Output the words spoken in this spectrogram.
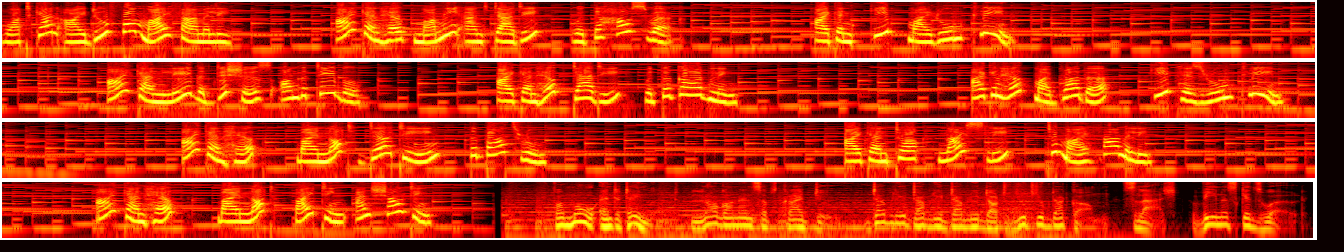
What can I do for my family? I can help mommy and daddy with the housework. I can keep my room clean. I can lay the dishes on the table. I can help daddy with the gardening. I can help my brother keep his room clean. I can help by not dirtying the bathroom. I can talk nicely to my family. I can help by not fighting and shouting. For more entertainment, log on and subscribe to www.youtube.com slash Venus Kids World.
